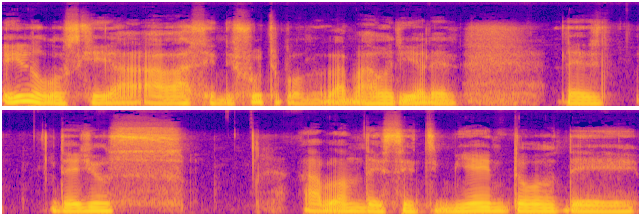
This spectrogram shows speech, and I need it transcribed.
ídolos que fazem de futebol. A maioria deles, deles hablan de sentimientos, de,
